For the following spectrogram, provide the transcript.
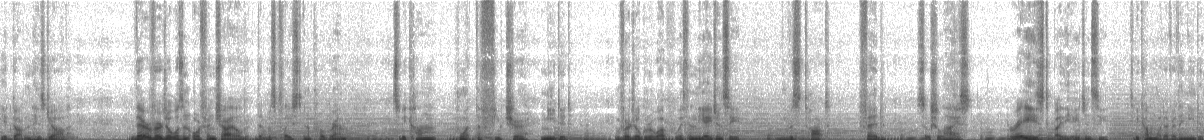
he had gotten his job. There, Virgil was an orphan child that was placed in a program to become what the future needed. Virgil grew up within the agency. He was taught, fed, socialized, raised by the agency to become whatever they needed.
